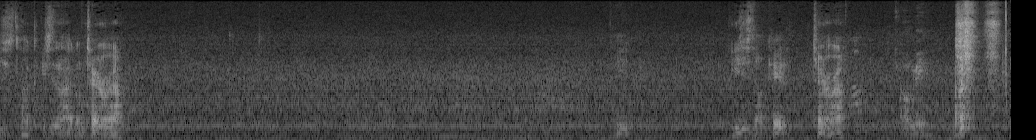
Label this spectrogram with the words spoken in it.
He's not, he's not gonna turn around. He, he just don't care to turn around. Oh me?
